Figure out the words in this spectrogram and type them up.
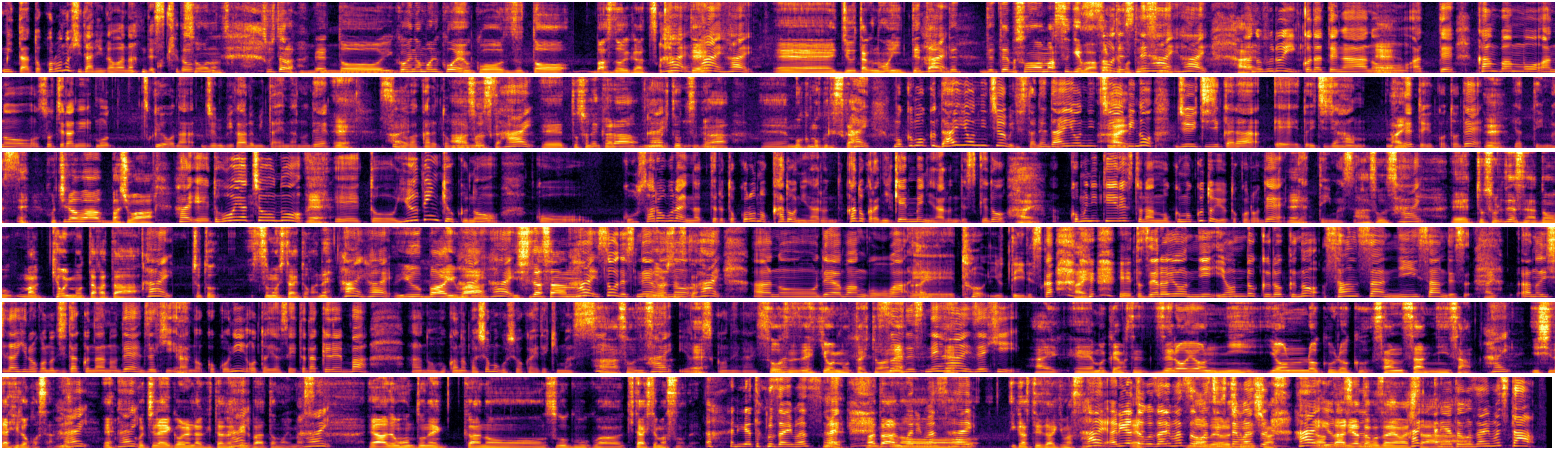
見たところの左側なんですけど。そうなんですか。そしたら、えっと、憩いの森公園をこうずっとバス通りから突っ切って、はいはいはい、えー、住宅の方に出た、はい、で出てそのまま過ぎば分かるってことですね。そうですね。はいはい、はい、あの古い一戸建てがあの、えー、あって看板もあのそちらにもつくような準備があるみたいなので、ええ、すぐわかると思います。はい、はい、えー、っとそれからもう一つが、はい、えー、黙々ですか？はい、黙々第四日曜日でしたね。第四日曜日の十一時から、はい、えー、っと一時半までということでやっています。ええ。こちらは場所は？はい。えー、っと宝谷町の、えー、っと郵便局のこう5サロぐらいになってるところの角になる角から2軒目になるんですけど、はい、コミュニティレストラン黙々というところでやっています。ええ、あそうですか、はい、えー、っとそれですねあの、まあ、興味持った方、はい、ちょっと質問したいとかね、はいはい、いう場合は、はい石田さんはいそうですね。あのはい。あの電話番号は、はい、えっ、ー、と言っていいですか、はい、えっとゼロ四二四六六の三三二三です、はい、あの石田博子の自宅なのでぜひ、あのここにお問い合わせいただければあの他の場所もご紹介できますし。あそうですはい。よろしくお願いします。そうですね。ぜひ興味持った人はね。そうですね。はい。ぜひ。はい、えー、もう一回言いますね。ゼロ四二四六六三三二三。はい。石田博子さんね、はい、え、はい、こちらへご連絡いただければと思います。はい、いやでも本当ねあのー、すごく僕は期待してますので。あありがとうございます。ね、はい、またあのー、はい。行かせていただきますはい、ありがとうございます。お待ちしてます。はい、ありがとうございました。ありがとうございました。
